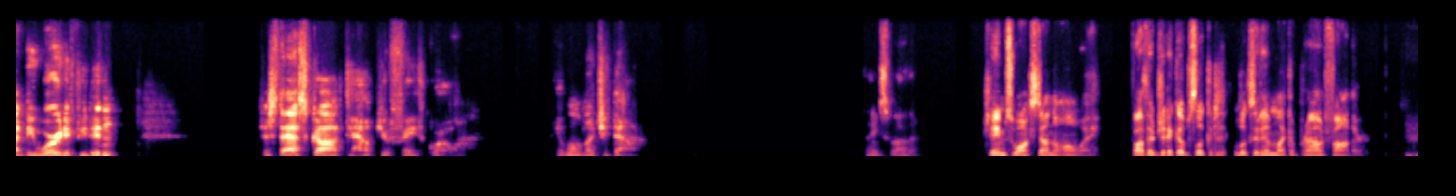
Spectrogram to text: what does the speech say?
I'd be worried if you didn't. Just ask God to help your faith grow. He won't let you down. Thanks, Father. James walks down the hallway. Father Jacobs look at, looks at him like a proud father. Hmm.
